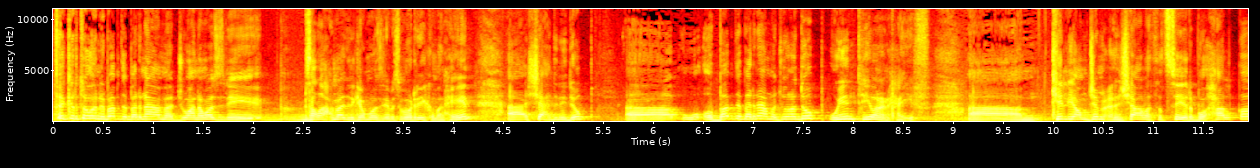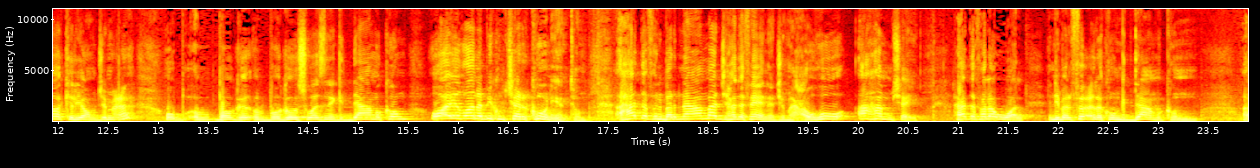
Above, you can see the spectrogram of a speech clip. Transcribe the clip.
فكرته إني ببدأ برنامج وأنا وزني بصراحة ما أدري كم وزني بس بوريكم الحين. آه، الشاهد إني دب. آه وببدأ برنامج وأنا دب وينتهي وأنا نحيف. كل يوم جمعة إن شاء الله تصير بو حلقة كل يوم جمعة وب- وبقوس وزني قدامكم وأيضا أبيكم تشاركوني أنتم. هدف البرنامج هدفين يا جماعة وهو أهم شيء. الهدف الأول إني بالفعل أكون قدامكم آه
